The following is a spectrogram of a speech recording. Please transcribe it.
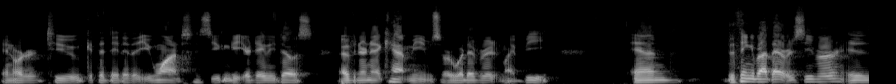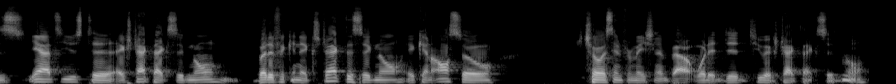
in order to get the data that you want so you can get your daily dose of internet cat memes or whatever it might be. And the thing about that receiver is, yeah, it's used to extract that signal, but if it can extract the signal, it can also show us information about what it did to extract that signal.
